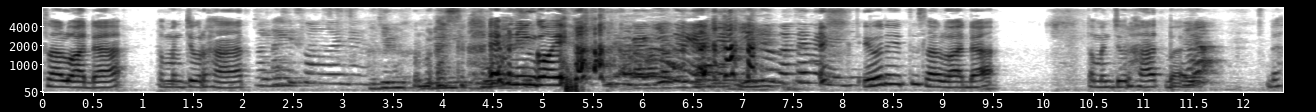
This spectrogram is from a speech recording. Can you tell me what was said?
Selalu ada temen curhat. Makasih selalu aja. Kecil. eh meninggoy. Gak gitu ya, kayak gitu konsepnya gitu. ya udah itu selalu ada temen curhat baik. Udah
